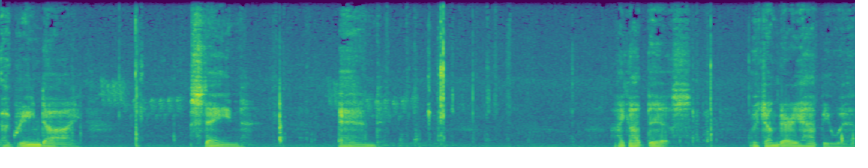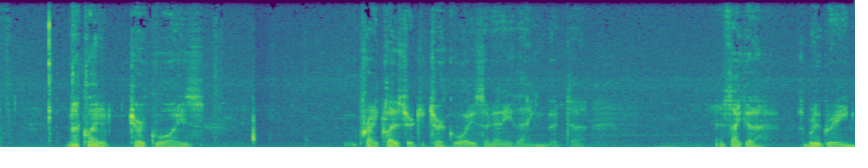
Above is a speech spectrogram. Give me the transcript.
a green dye stain, and I got this which I'm very happy with. Not quite a turquoise, probably closer to turquoise than anything, but uh, it's like a, a blue-green,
